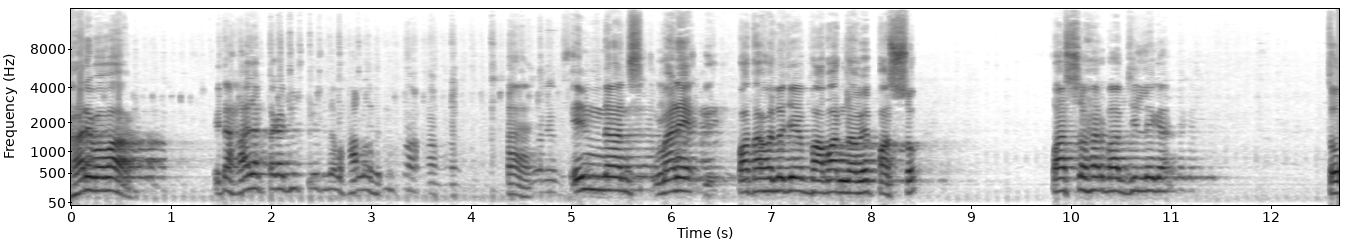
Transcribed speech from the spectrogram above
হ্যাঁ রে বাবা। এটা হাজার টাকা জুট করে দিলে ভালো হতো। হ্যাঁ মানে কথা হলো যে বাবার নামে পাঁচশো। পাঁচশো হার বাবজির লেগা। তো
